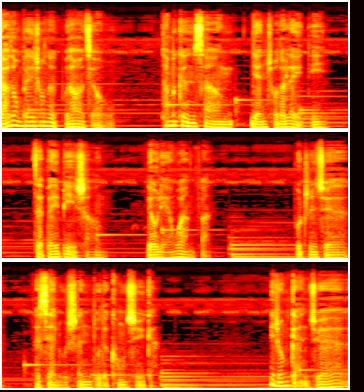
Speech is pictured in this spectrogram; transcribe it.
摇动杯中的葡萄酒，它们更像粘稠的泪滴，在杯壁上流连忘返。不知觉，他陷入深度的空虚感。那种感觉，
